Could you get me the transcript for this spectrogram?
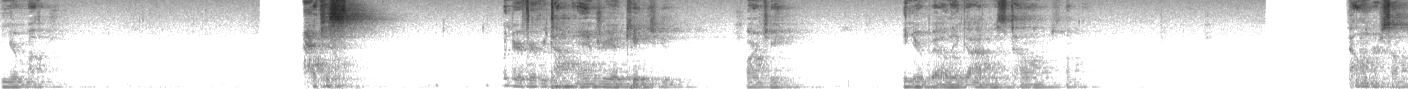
and your mother. I just wonder if every time Andrea kicked you, Margie, in your belly, God was telling her something. Telling her something.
